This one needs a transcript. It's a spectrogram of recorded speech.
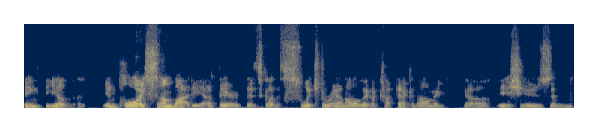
in, you know, employ somebody out there that's going to switch around all the eco- economic uh, issues and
